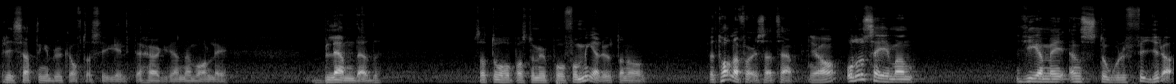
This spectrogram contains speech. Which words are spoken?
prissättningen brukar oftast ligga lite högre än en vanlig blended. Så att då hoppas de ju på att få mer utan att betala för det så att säga. ja. Och då säger man, ge mig en stor fyra.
